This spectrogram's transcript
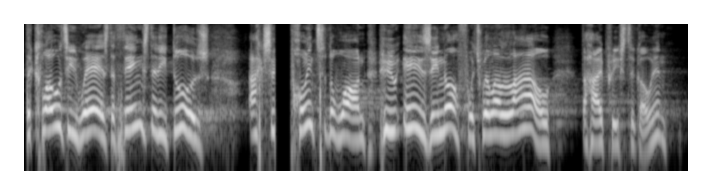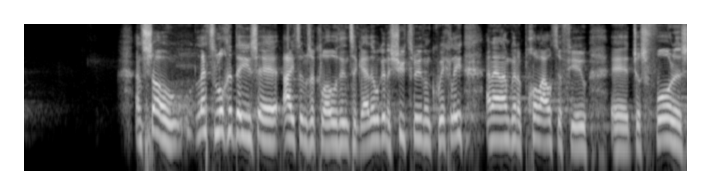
The clothes He wears, the things that He does, actually point to the one who is enough, which will allow the high priest to go in. And so let's look at these uh, items of clothing together. We're going to shoot through them quickly, and then I'm going to pull out a few uh, just for us.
